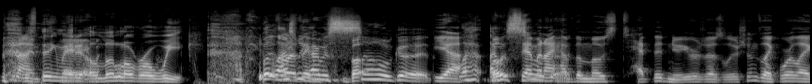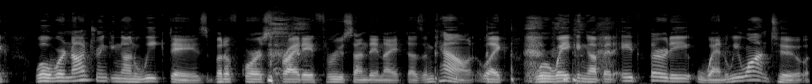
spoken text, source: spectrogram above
This 9th, thing made it a little over a week. But last wanna week say I was bo- so good. Yeah, La- I both was Sam so and I good. have the most tepid New Year's resolutions. Like we're like, well, we're not drinking on weekdays, but of course, Friday through Sunday night doesn't count. Like we're waking up at 8:30 when we want to.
